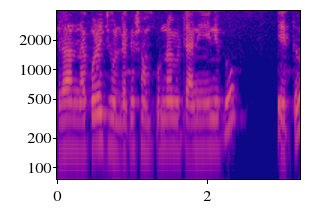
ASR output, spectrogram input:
রান্না করে ঝোলটাকে সম্পূর্ণ আমি টানিয়ে নিব। এই তো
